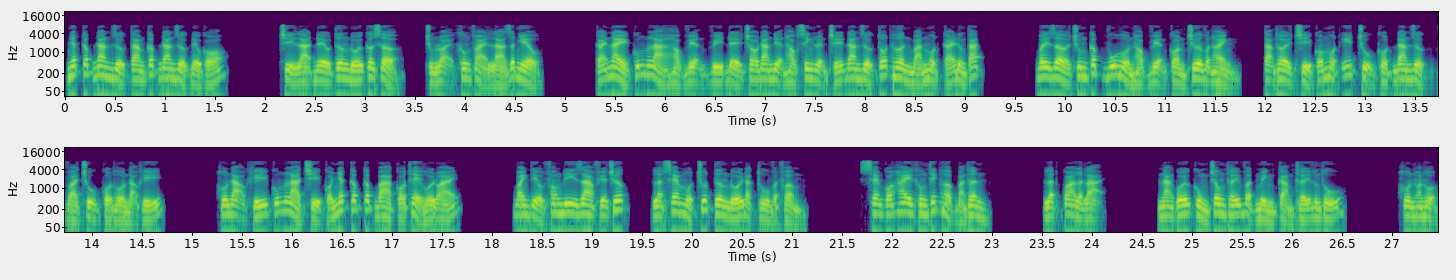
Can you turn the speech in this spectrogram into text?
Nhất cấp đan dược, tam cấp đan dược đều có. Chỉ là đều tương đối cơ sở, chủng loại không phải là rất nhiều. Cái này cũng là học viện vì để cho đan điện học sinh luyện chế đan dược tốt hơn bán một cái đường tắt. Bây giờ trung cấp vũ hồn học viện còn chưa vận hành, tạm thời chỉ có một ít trụ cột đan dược và trụ cột hồn đạo khí. Hồn đạo khí cũng là chỉ có nhất cấp cấp ba có thể hối đoái. Banh tiểu phong đi ra phía trước, lật xem một chút tương đối đặc thù vật phẩm. Xem có hay không thích hợp bản thân. Lật qua lật lại. Nàng cuối cùng trông thấy vật mình cảm thấy hứng thú. Hồn hoan hộp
